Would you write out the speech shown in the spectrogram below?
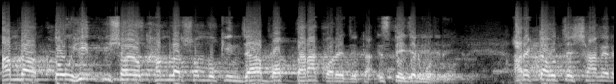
আমরা তৌহিদ বিষয়ক হামলার সম্মুখীন যা বক্তারা করে যেটা, স্টেজের মধ্যে। আরেকটা হচ্ছে শানের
